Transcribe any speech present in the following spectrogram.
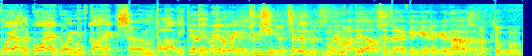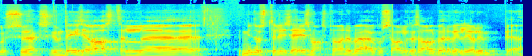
pojal kohe kolmkümmend kaheksa on palavik. tead, ma ei olegi küsinud, selles mõttes mu ema teab seda kõige legendaarsemat lugu, kus üheksakümne teisel aastal äh, minu arust oli see esmaspäevane päev, kus algas Albervilli olümpia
